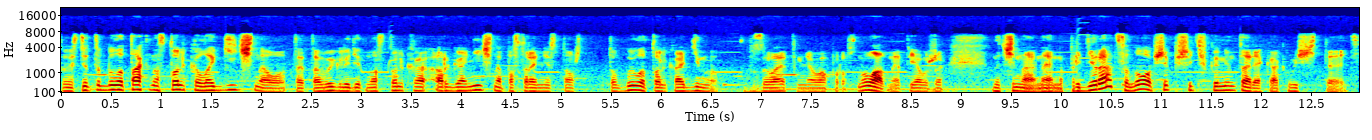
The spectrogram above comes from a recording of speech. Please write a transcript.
То есть это было так настолько логично, вот это выглядит настолько органично по сравнению с тем, что было, только один вызывает у меня вопрос. Ну ладно, это я уже начинаю, наверное, придираться, но вообще пишите в комментариях, как вы считаете.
